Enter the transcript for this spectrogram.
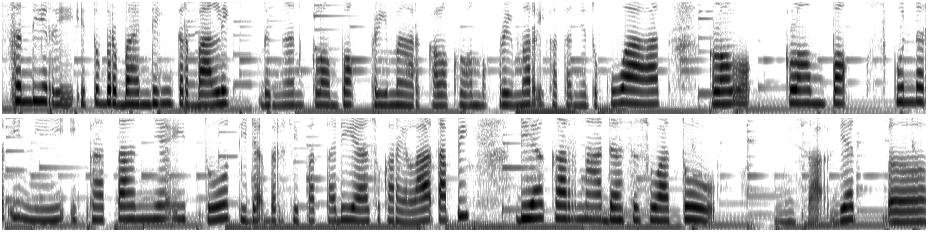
sendiri itu berbanding terbalik dengan kelompok primer. Kalau kelompok primer ikatannya itu kuat kelompok kelompok sekunder ini ikatannya itu tidak bersifat tadi ya sukarela tapi dia karena ada sesuatu. Misal dia uh,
